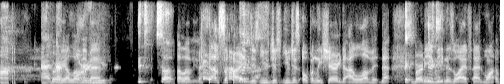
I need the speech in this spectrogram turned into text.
Um, at, Bernie, at I love you, man. New- It's so I love you. I'm sorry. Like- just you just you just openly sharing that. I love it. That Bernie meeting his wife at one.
